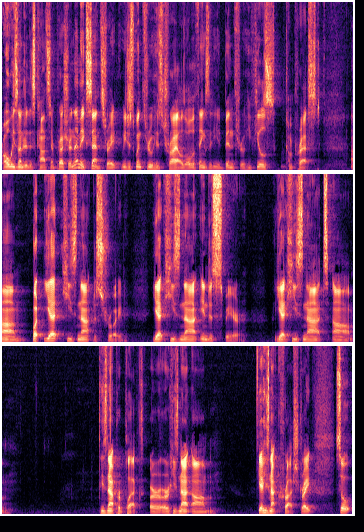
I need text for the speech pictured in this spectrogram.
always under this constant pressure and that makes sense right? We just went through his trials all the things that he had been through. He feels compressed um, but yet he's not destroyed. Yet he's not in despair. Yet he's not um, he's not perplexed or, or he's not um, yeah he's not crushed right? So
